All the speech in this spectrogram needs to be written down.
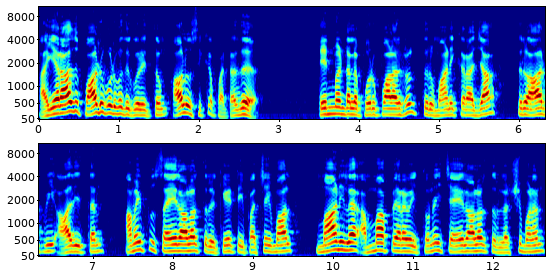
அயராது பாடுபடுவது குறித்தும் ஆலோசிக்கப்பட்டது. தென்மண்டல பொறுப்பாளர்கள் திரு. மாணிக்கராஜா திரு. ஆர். பி. ஆதித்தன் அமைப்பு செயலாளர் திரு. கே. டி. பச்சைமால் மாநில அம்மா பேரவை துணை செயலாளர் திரு. லட்சுமணன்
